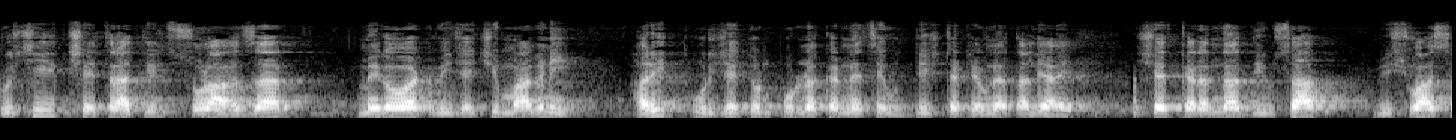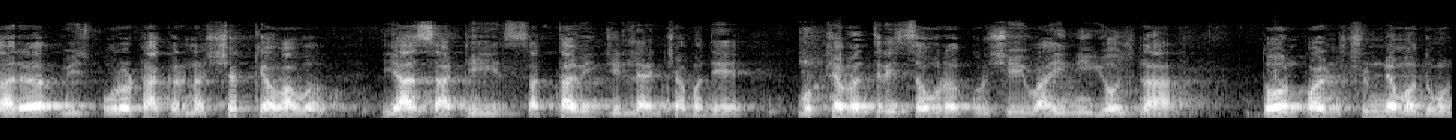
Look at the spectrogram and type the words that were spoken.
कृषी क्षेत्रातील सोळा हजार मेगावॉट विजेची मागणी हरित ऊर्जेतून पूर्ण करण्याचे उद्दिष्ट ठेवण्यात आले आहे. शेतकऱ्यांना दिवसा विश्वासार्ह वीज पुरवठा करणं शक्य व्हावं यासाठी सत्तावीस जिल्ह्यांच्या मध्ये मुख्यमंत्री सौर कृषी वाहिनी योजना दोन पॉईंट शून्य मधून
